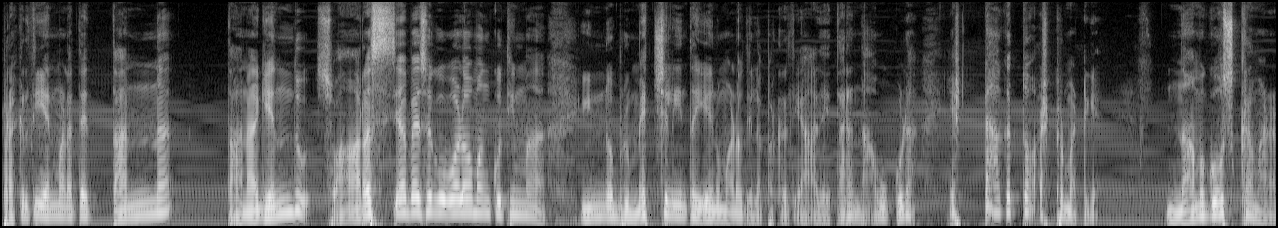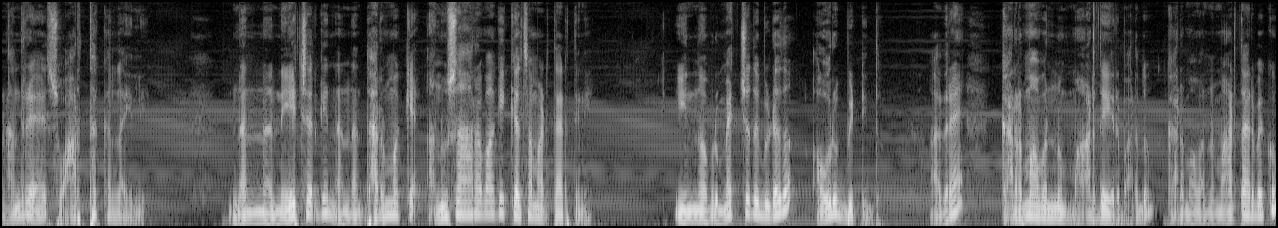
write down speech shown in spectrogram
ಪ್ರಕೃತಿ ಏನು ಮಾಡುತ್ತೆ? ತನ್ನ, ತನಗೆಂದು ಸ್ವಾರಸ್ಯ ಬೆಸಗುವಳೋ ಮಂಕುತಿಮ್ಮ. ಇನ್ನೊಬ್ಬರು ಮೆಚ್ಚಲಿ ಅಂತ ಏನು ಮಾಡೋದಿಲ್ಲ ಪ್ರಕೃತಿ. ಅದೇ ಥರ ನಾವು ಕೂಡ ಎಷ್ಟಾಗುತ್ತೋ ಅಷ್ಟರ ಮಟ್ಟಿಗೆ. ನಮಗೋಸ್ಕರ ಮಾಡೋಣ. ಅಂದರೆ ಸ್ವಾರ್ಥಕ್ಕಲ್ಲ ಇಲ್ಲಿ. ನನ್ನ ನೇಚರ್ಗೆ ನನ್ನ ಧರ್ಮಕ್ಕೆ ಅನುಸಾರವಾಗಿ ಕೆಲಸ ಮಾಡ್ತಾ ಇರ್ತೀನಿ. ಇನ್ನೊಬ್ರು ಮೆಚ್ಚೋದು ಬಿಡೋದು ಅವ್ರಿಗೆ ಬಿಟ್ಟಿದ್ದು. ಆದರೆ ಕರ್ಮವನ್ನು ಮಾಡದೇ ಇರಬಾರ್ದು. ಕರ್ಮವನ್ನು ಮಾಡ್ತಾ ಇರಬೇಕು,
